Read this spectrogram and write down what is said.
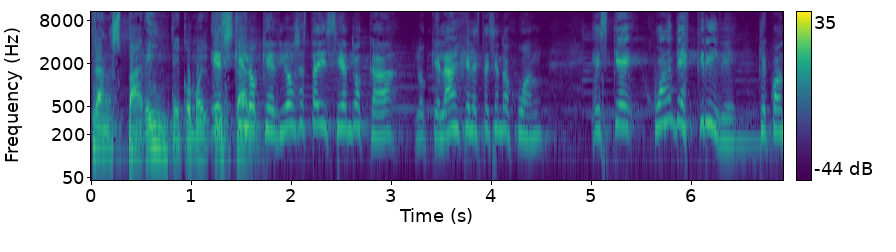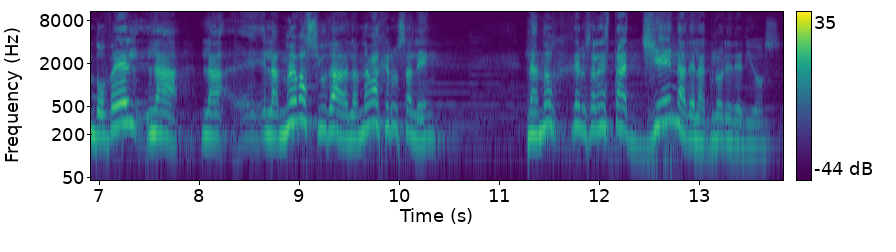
transparente como el cristal. Es que lo que Dios está diciendo acá, lo que el ángel está diciendo a Juan, es que Juan describe que cuando ve la, la, eh, la nueva ciudad, la nueva Jerusalén, la nueva Jerusalén está llena de la gloria de Dios.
